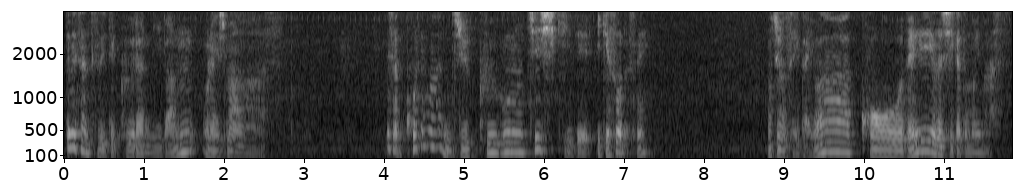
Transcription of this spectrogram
で皆さん続いて空欄2番お願いします。皆さんこれは熟語の知識でいけそうですね。もちろん正解はこうでよろしいかと思います。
